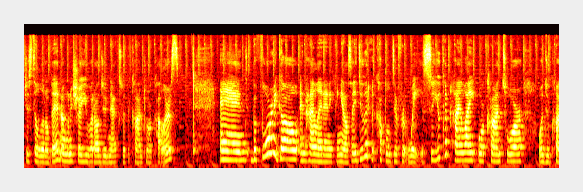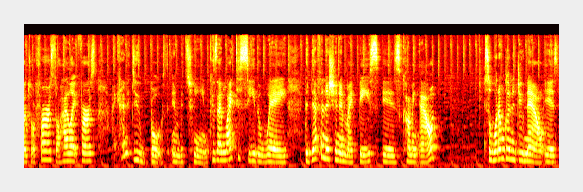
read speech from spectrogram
Just a little bit. I'm gonna show you what I'll do next with the contour colors. And before I go and highlight anything else, I do it a couple different ways. So you can highlight or contour or do contour first or highlight first. I kind of do both in between because I like to see the way the definition in my face is coming out So what I'm gonna do now is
